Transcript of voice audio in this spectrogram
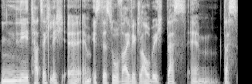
Nee, tatsächlich äh, ist es so, weil wir, glaube ich, das, ähm, das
